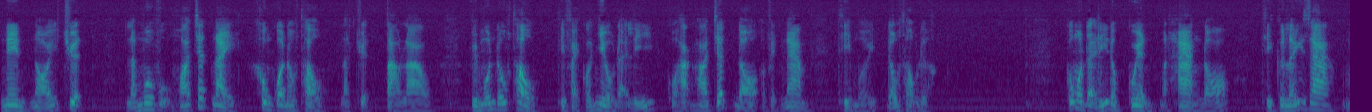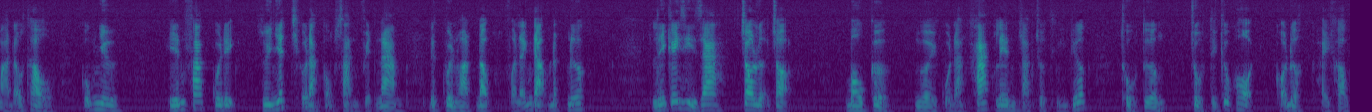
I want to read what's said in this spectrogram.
Nên nói chuyện là mua vụ hóa chất này không qua đấu thầu là chuyện tào lao, vì muốn đấu thầu thì phải có nhiều đại lý của hãng hóa chất đó ở Việt Nam thì mới đấu thầu được. Có một đại lý độc quyền mặt hàng đó thì cứ lấy ra mà đấu thầu cũng như hiến pháp quy định duy nhất chỉ có Đảng Cộng sản Việt Nam được quyền hoạt động và lãnh đạo đất nước. Lấy cái gì ra cho lựa chọn, bầu cử người của đảng khác lên làm chủ tịch nước, thủ tướng, chủ tịch quốc hội có được hay không?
